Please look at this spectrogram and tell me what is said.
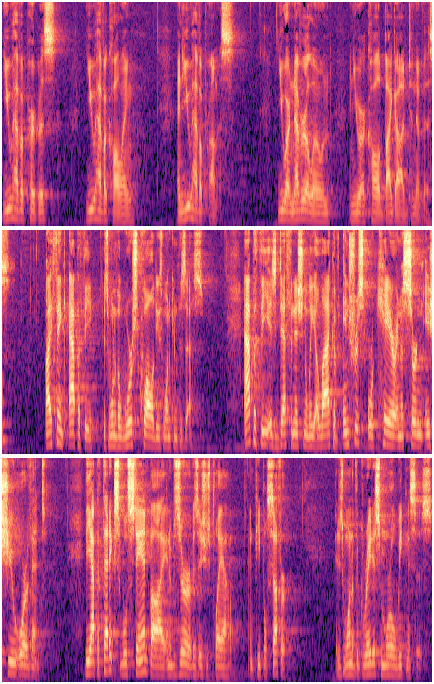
you have a purpose, you have a calling, and you have a promise. You are never alone, and you are called by God to know this. I think apathy is one of the worst qualities one can possess. Apathy is definitionally a lack of interest or care in a certain issue or event. The apathetics will stand by and observe as issues play out, and people suffer. It is one of the greatest moral weaknesses.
